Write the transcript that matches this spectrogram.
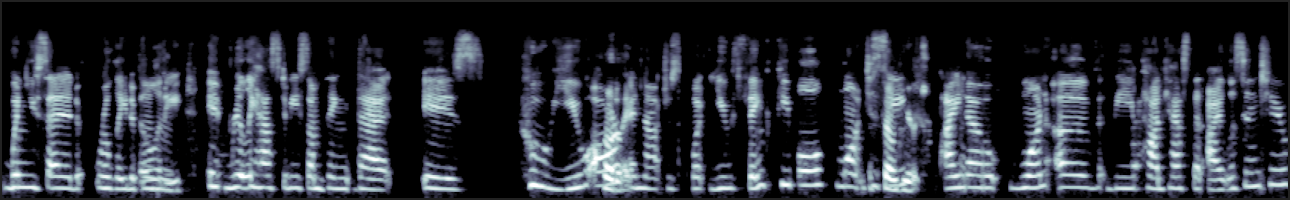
when you said relatability mm-hmm. it really has to be something that is who you are totally. and not just what you think people want to so see. Huge. I know one of the podcasts that I listen to,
